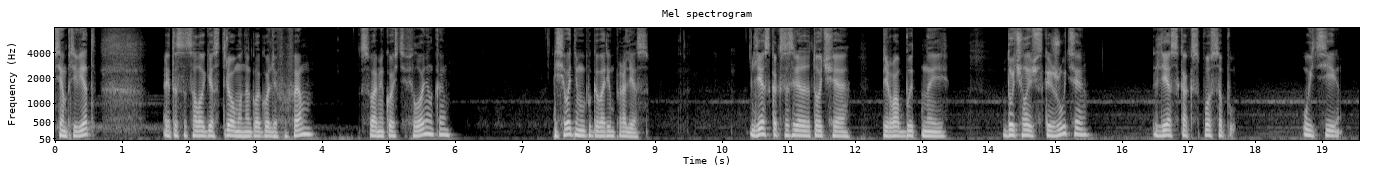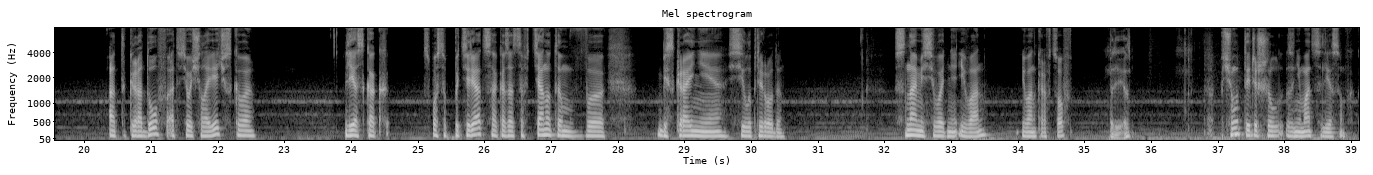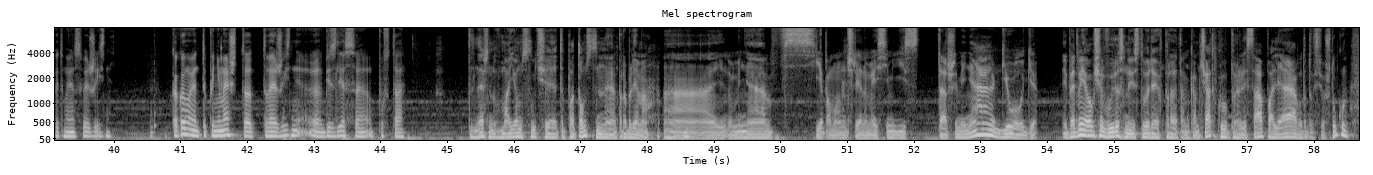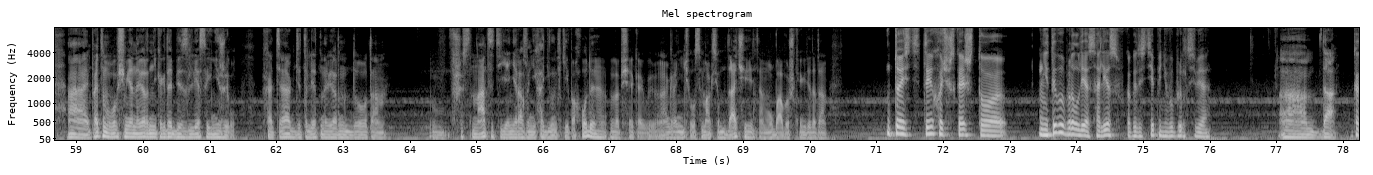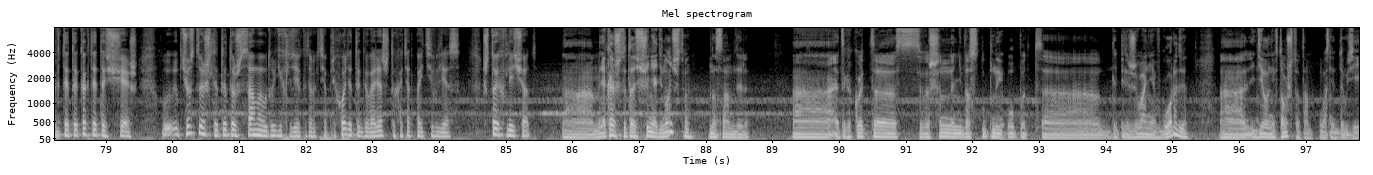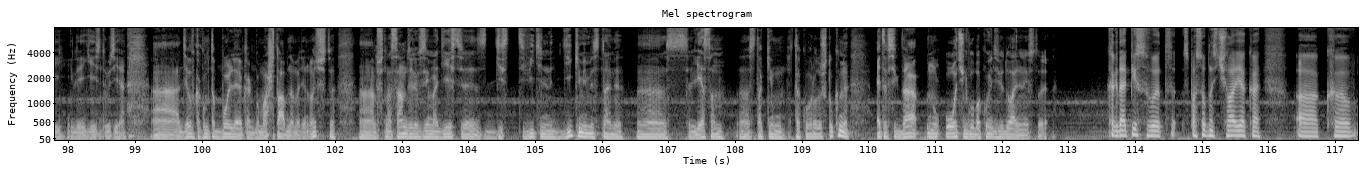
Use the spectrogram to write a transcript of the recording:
Всем привет! Это «Социология стрёма» на глаголе ФМ. С вами Костя Филоненко. И сегодня мы поговорим про лес. Лес как сосредоточие первобытной дочеловеческой жути. Лес как способ уйти от городов, от всего человеческого. Лес как способ потеряться, оказаться втянутым в бескрайние силы природы. С нами сегодня Иван, Иван Кравцов. Привет. Почему ты решил заниматься лесом в какой-то момент своей жизни? В какой момент ты понимаешь, что твоя жизнь э, без леса пуста? Ты знаешь, ну, в моем случае это потомственная проблема. А, у меня все, по-моему, члены моей семьи старше меня геологи. И поэтому я, в общем, вырос на историях про там Камчатку, про леса, поля, вот эту всю штуку. А, и поэтому, в общем, я, наверное, никогда без леса и не жил. Хотя где-то лет, наверное, до там в 16 я ни разу не ходил на такие походы. Вообще, как бы, ограничивался максимум дачей, там, у бабушки где-то там. То есть ты хочешь сказать, что не ты выбрал лес, а лес в какой-то степени выбрал тебя? А, да, как ты, это, как ты это ощущаешь? Чувствуешь ли ты то же самое у других людей, которые к тебе приходят и говорят, что хотят пойти в лес? Что их влечет? А, мне кажется, что это ощущение одиночества, на самом деле. А, это какой-то совершенно недоступный опыт а, для переживания в городе. А, и дело не в том, что там у вас нет друзей или есть друзья. Дело в каком-то более как бы масштабном одиночестве. Потому что на самом деле взаимодействие с действительно дикими местами, с лесом, с таким, такого рода штуками, это всегда ну, очень глубоко индивидуальная история. Когда описывают способность человека к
